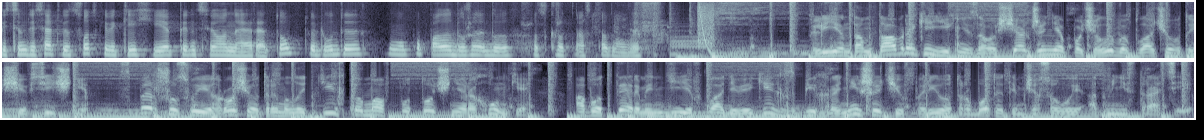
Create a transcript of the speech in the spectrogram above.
80% яких є пенсіонери. Тобто люди ну, попали дуже дуже скрутне становище. Клієнтам Таврики їхні заощадження почали виплачувати ще в січні. Спершу свої гроші отримали ті, хто мав поточні рахунки, або термін дії вкладів яких збіг раніше чи в період роботи тимчасової адміністрації.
